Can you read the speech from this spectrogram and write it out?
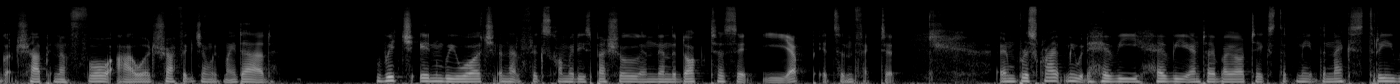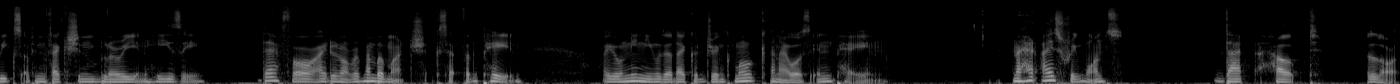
got trapped in a four hour traffic jam with my dad which in we watched a Netflix comedy special, and then the doctor said, Yep, it's infected. And prescribed me with heavy, heavy antibiotics that made the next three weeks of infection blurry and hazy. Therefore, I do not remember much except for the pain. I only knew that I could drink milk and I was in pain. And I had ice cream once. That helped a lot.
